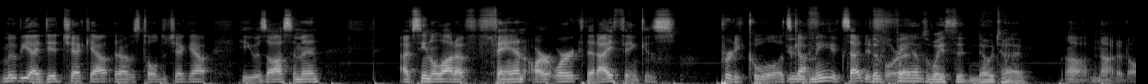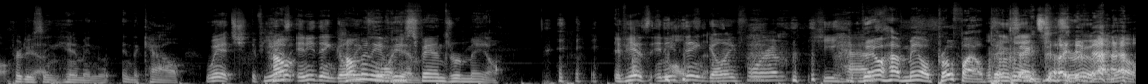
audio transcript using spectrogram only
movie I did check out that I was told to check out, he was awesome in. I've seen a lot of fan artwork that I think is pretty cool. It's Dude, got me excited The for fans wasted no time. Oh, not at all. producing him in in the cowl. Which, if he How- has anything going How many for of these him, fans were male? if he has anything going for him, he has. They all have male profile pics. I That's true. I know.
